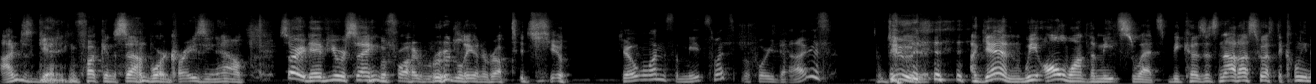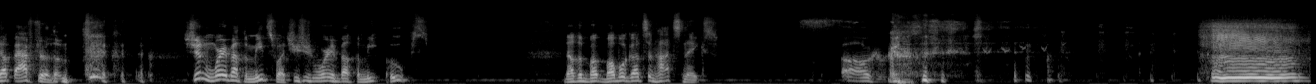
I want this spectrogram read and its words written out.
I'm just getting fucking soundboard crazy now. Sorry, Dave. You were saying before I rudely interrupted you. Joe wants the meat sweats before he dies. Dude, again, we all want the meat sweats because it's not us who has to clean up after them. Shouldn't worry about the meat sweats. You should worry about the meat poops. Nothing but bubble guts and hot snakes. Oh,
